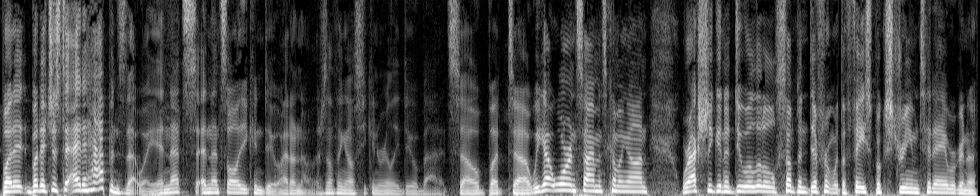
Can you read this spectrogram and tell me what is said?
but it but it just it happens that way, and that's and that's all you can do. I don't know. There's nothing else you can really do about it. So, but uh, we got Warren Simons coming on. We're actually going to do a little something different with the Facebook stream today. We're gonna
